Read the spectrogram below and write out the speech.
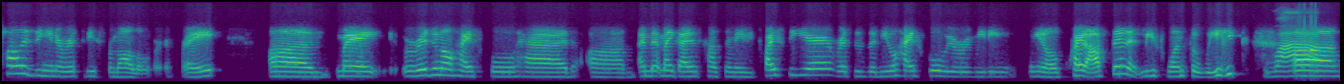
college and universities from all over, right? Um, my original high school had, um, I met my guidance counselor maybe twice a year versus the new high school, we were meeting, you know, quite often, at least once a week. Wow. Uh,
